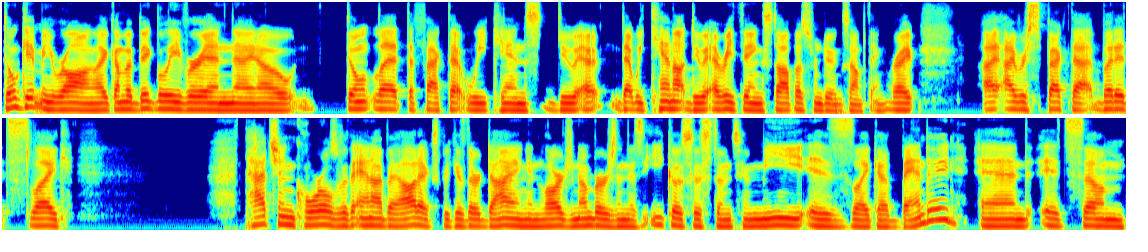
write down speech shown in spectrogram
don't get me wrong, like I'm a big believer in uh, you know don't let the fact that we can do that we cannot do everything stop us from doing something, right? I, I respect that, but it's like patching corals with antibiotics because they're dying in large numbers in this ecosystem to me is like a band-aid. And it's um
